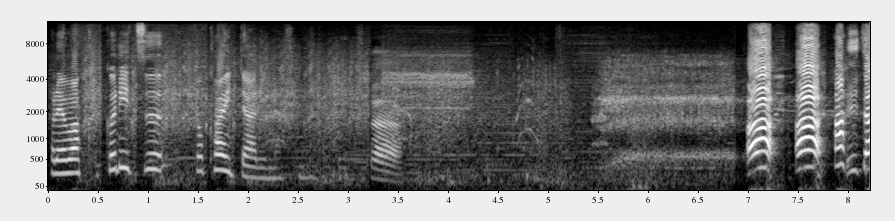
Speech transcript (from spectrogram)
これは確率と書いてありますね。か。ああいた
